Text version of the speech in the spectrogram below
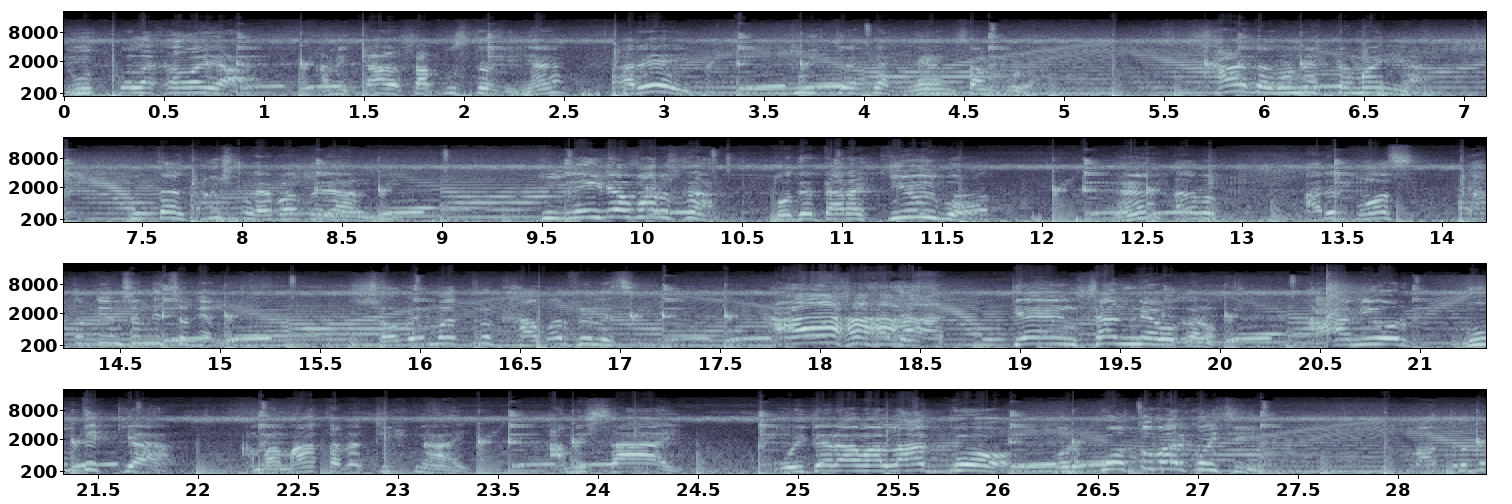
দুধ কলা খাওয়াইয়া আমি কাল সাপ পুষতেছি হ্যাঁ? আরে তুই তো একটা হ্যান্ডসাম পোলা। সাধারণ একটা মাইয়া। তুই তার পুষলে এবার আনবি। তুই এইটাও পারস না তোদের দ্বারা কি হইব? হ্যাঁ? আরে আরে বস এত টেনশন দিচ্ছ কেন? সবে মাত্র খাবার ফেলেছি। টেনশন নেব কেন? আমি ওর রূপ দেখিয়া আমার মাথাটা ঠিক নাই আমি চাই ওইটার আমার লাগবো। ওর কতবার কইছি? মাত্র তো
